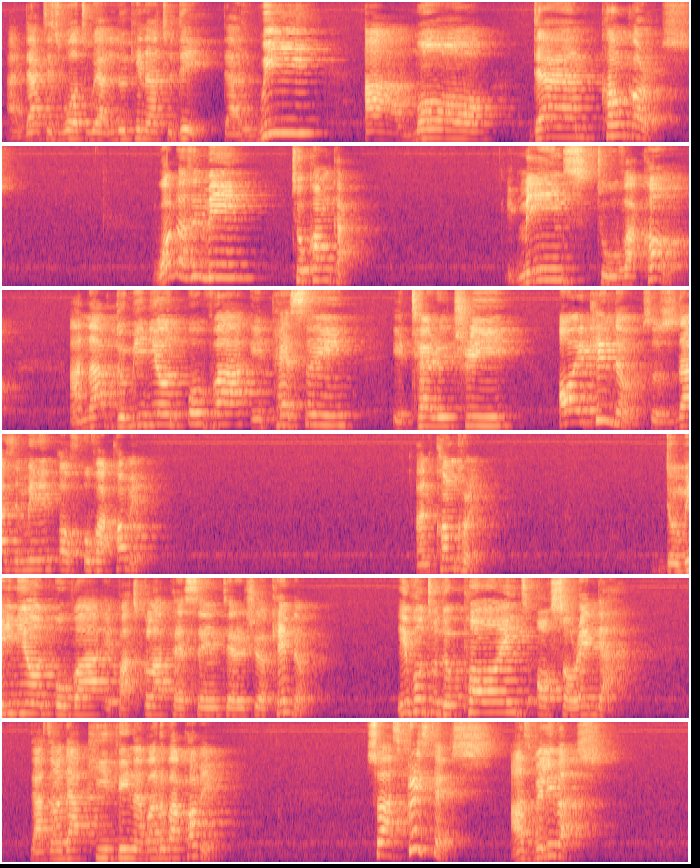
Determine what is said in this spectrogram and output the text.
And that is what we are looking at today, that we are more than conquerors. What does it mean to conquer? It means to overcome and have dominion over a person, a territory, or a kingdom. So that's the meaning of overcoming and conquering. Dominion over a particular person, territory, or kingdom. Even to the point of surrender. That's another key thing about overcoming. So as Christians, as believers,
